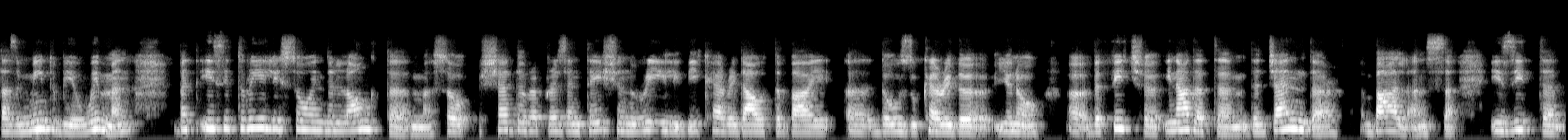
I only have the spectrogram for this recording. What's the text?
doesn't mean to be a woman, but is it really so in the long term? So should the representation really be carried out by uh, those who carry the, you know, uh, the feature? In other terms, the gender balance, is it an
